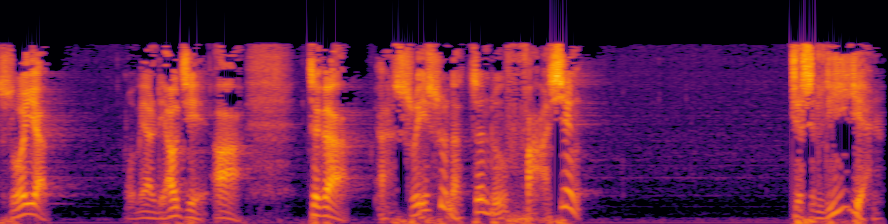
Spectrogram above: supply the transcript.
所以啊，我们要了解啊，这个啊，随顺呢，正如法性，就是离眼。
